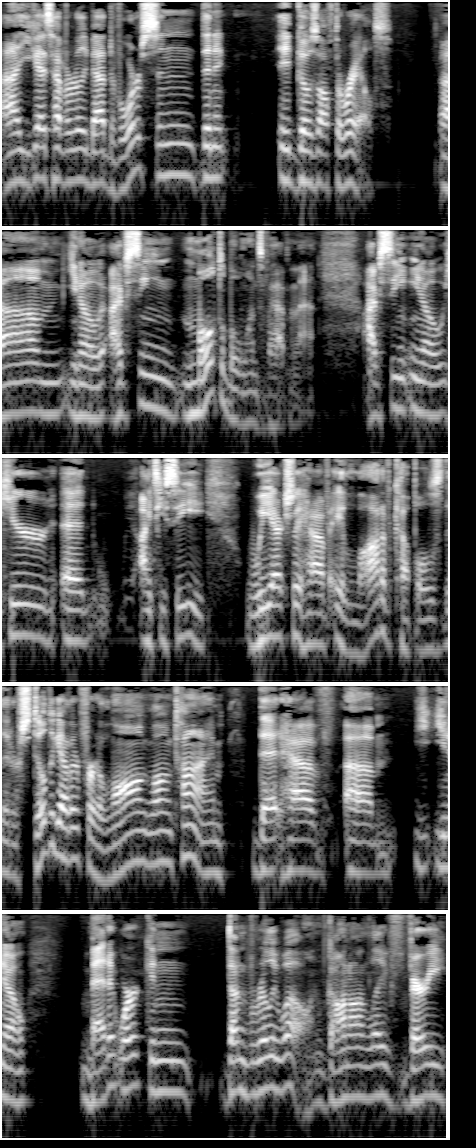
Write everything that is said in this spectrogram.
uh, you guys have a really bad divorce, and then it, it goes off the rails. Um, you know, I've seen multiple ones have happened that. I've seen, you know, here at ITC, we actually have a lot of couples that are still together for a long, long time that have, um, y- you know, met at work and done really well and gone on live very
